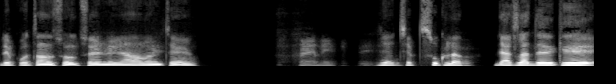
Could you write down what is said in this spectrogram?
એટલે પોતાનું સુખ છે આવવાનું છે. સુખ લાગ દાખલા તરીકે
